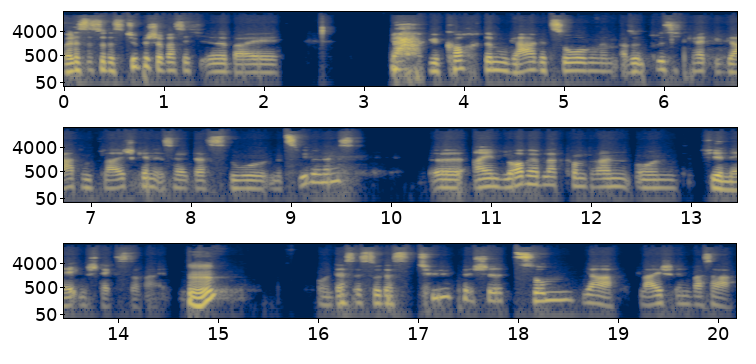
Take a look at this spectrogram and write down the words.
weil das ist so das Typische, was ich äh, bei ja, gekochtem, gar gezogenem, also in Flüssigkeit gegartem Fleisch kenne, ist halt, dass du eine Zwiebel nimmst, äh, ein Lorbeerblatt kommt dran und vier Nelken steckst da rein. Mhm. Und das ist so das Typische zum, ja, Fleisch in Wasser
